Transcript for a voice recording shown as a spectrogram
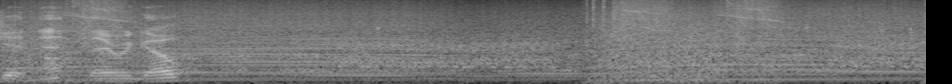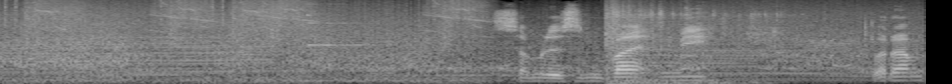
Getting it. There we go. Somebody's inviting me, but I'm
